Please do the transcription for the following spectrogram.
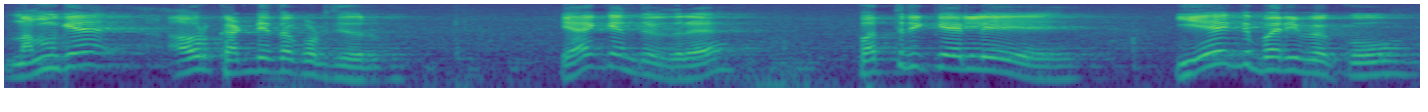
ನಮಗೆ ಅವರು ಖಂಡಿತ ಕೊಡ್ತಿದ್ರು. ಯಾಕೆ ಅಂತೇಳಿದ್ರೆ ಪತ್ರಿಕೆಯಲ್ಲಿ ಹೇಗೆ ಬರಿಬೇಕು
